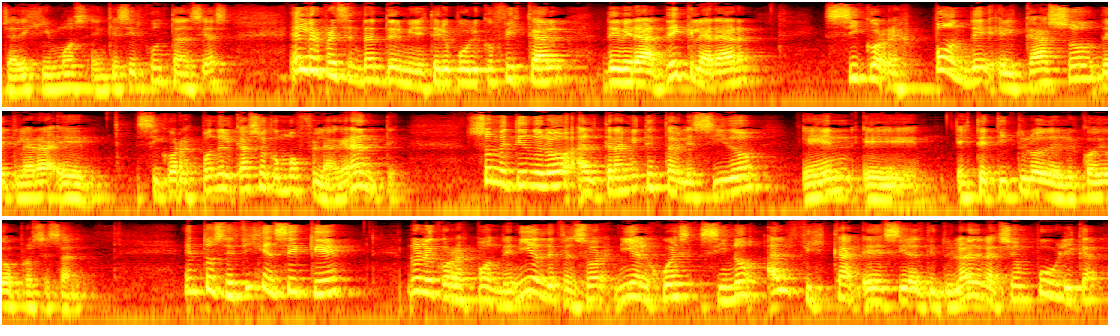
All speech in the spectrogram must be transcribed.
ya dijimos en qué circunstancias, el representante del Ministerio Público Fiscal deberá declarar si corresponde el caso, eh, si corresponde el caso como flagrante, sometiéndolo al trámite establecido en eh, este título del Código Procesal. Entonces, fíjense que no le corresponde ni al defensor ni al juez, sino al fiscal, es decir, al titular de la acción pública,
